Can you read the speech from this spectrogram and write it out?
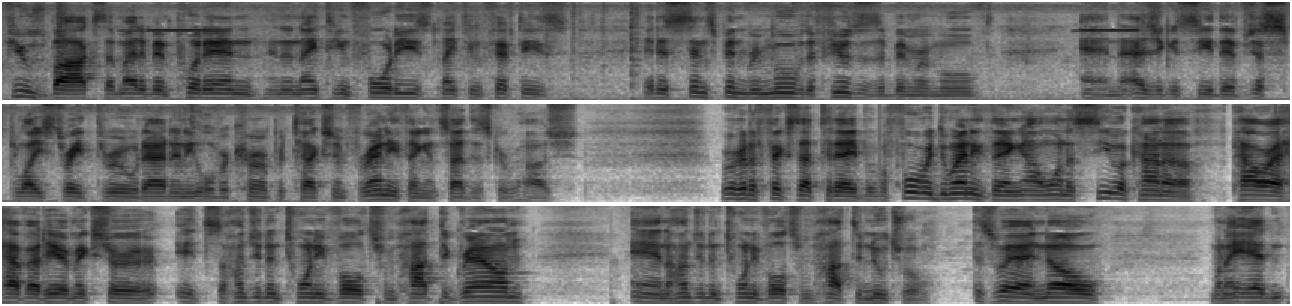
fuse box that might have been put in in the 1940s, 1950s. It has since been removed, the fuses have been removed. And as you can see, they've just spliced right through without any overcurrent protection for anything inside this garage. We're going to fix that today. But before we do anything, I want to see what kind of power I have out here. Make sure it's 120 volts from hot to ground and 120 volts from hot to neutral. This way I know when I add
